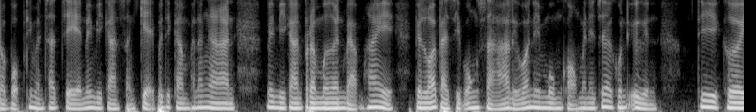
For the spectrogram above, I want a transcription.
ระบบที่มันชัดเจน ไม่มีการสังเกตพฤติกรรมพนักงาน ไม่มีการประเมินแบบให้เป็น 180 องศา หรือว่าในมุมของแมเนเจอร์คนอื่น ที่เคย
